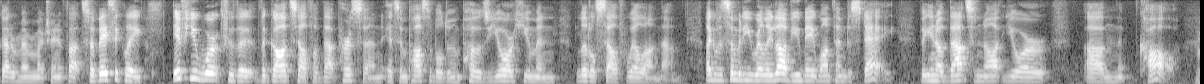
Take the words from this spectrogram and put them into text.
got to remember my train of thought. So basically, if you work through the, the God self of that person, it's impossible to impose your human little self will on them. Like if it's somebody you really love, you may want them to stay, but you know that's not your um, call. Mm.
